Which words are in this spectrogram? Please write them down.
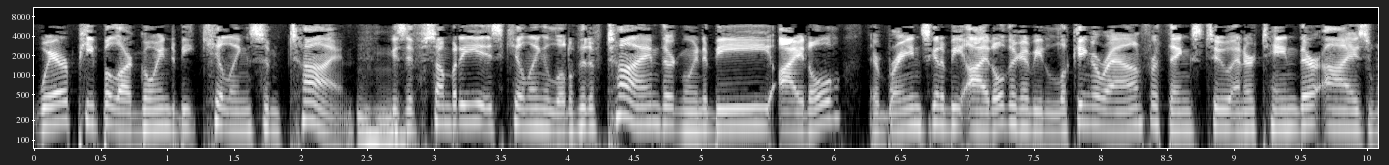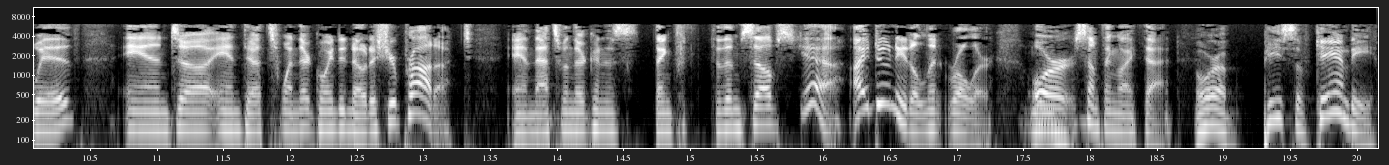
where people are going to be killing some time. Mm-hmm. Because if somebody is killing a little bit of time, they're going to be idle. Their brain's going to be idle. They're going to be looking around for things to entertain their eyes with, and uh, and that's when they're going to notice your product and that's when they're going to think to themselves, "Yeah, I do need a lint roller," or Mm. something like that. Or a piece of candy.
